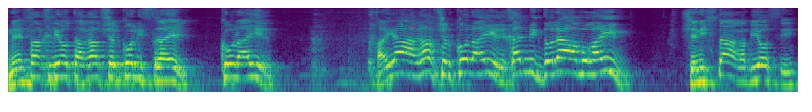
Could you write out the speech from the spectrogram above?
נהפך להיות הרב של כל ישראל, כל העיר. היה הרב של כל העיר, אחד מגדולי האמוראים. שנפטר, רבי יוסי,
